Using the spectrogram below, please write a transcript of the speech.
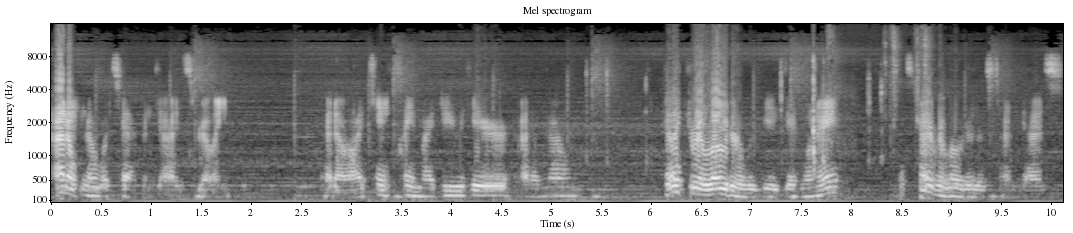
I don't know what's happened, guys, really. I know, I can't claim my due here. I don't know. I feel like Reloader would be a good one, eh? Let's try Reloader this time, guys.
